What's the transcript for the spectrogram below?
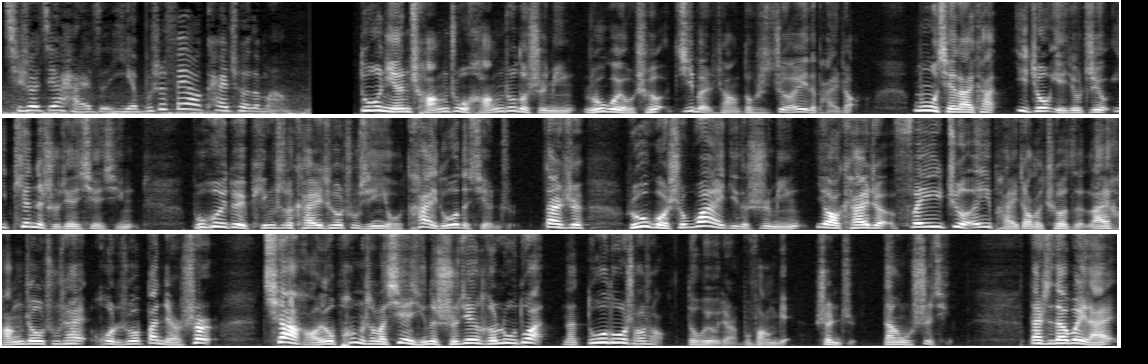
骑车接孩子也不是非要开车的嘛。多年常住杭州的市民，如果有车，基本上都是浙 A 的牌照。目前来看，一周也就只有一天的时间限行，不会对平时的开车出行有太多的限制。但是，如果是外地的市民要开着非浙 A 牌照的车子来杭州出差，或者说办点事儿，恰好又碰上了限行的时间和路段，那多多少少都会有点不方便，甚至耽误事情。但是在未来，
